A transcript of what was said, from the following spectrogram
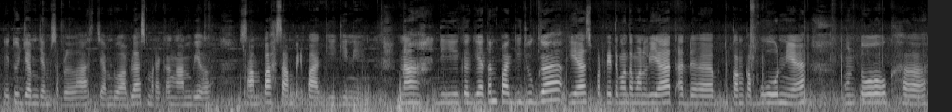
itu jam-jam 11 jam 12 mereka ngambil sampah sampai pagi gini. Nah di kegiatan pagi juga ya seperti teman-teman lihat ada tukang kebun ya untuk uh,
